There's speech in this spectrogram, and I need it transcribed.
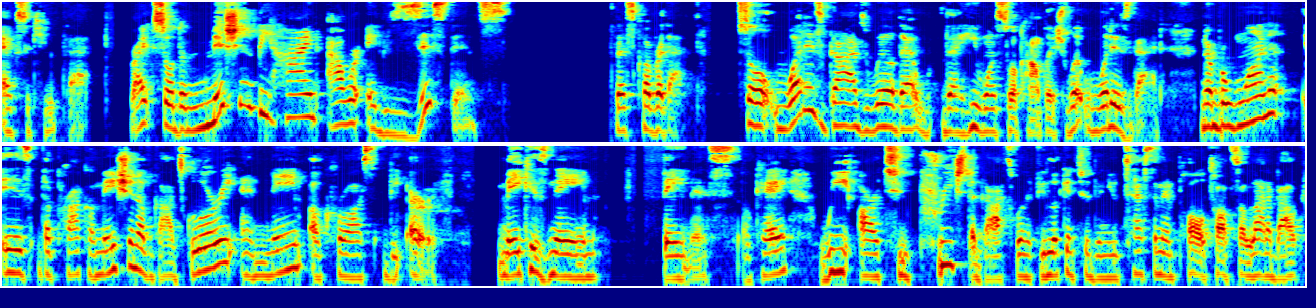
execute that. Right? So, the mission behind our existence, let's cover that. So, what is God's will that that He wants to accomplish? What what is that? Number one is the proclamation of God's glory and name across the earth make his name famous. Okay. We are to preach the gospel. And if you look into the New Testament, Paul talks a lot about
